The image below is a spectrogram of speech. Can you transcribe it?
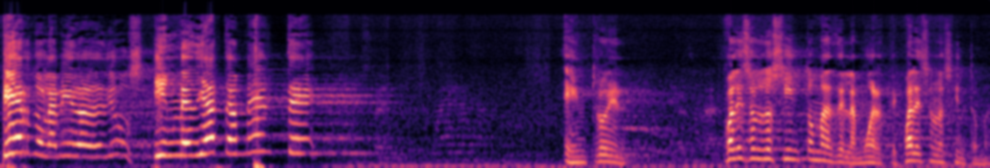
pierdo la vida de Dios, inmediatamente entro en... ¿Cuáles son los síntomas de la muerte? ¿Cuáles son los síntomas?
